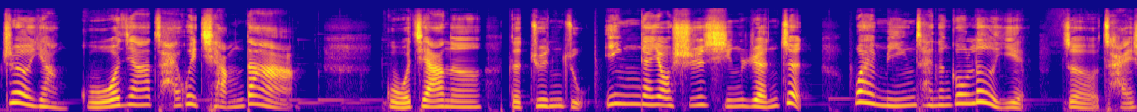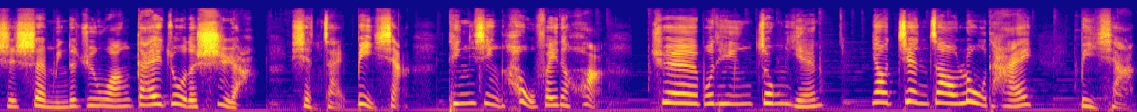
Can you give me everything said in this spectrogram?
这样国家才会强大。国家呢的君主应该要施行仁政，万民才能够乐业。这才是圣明的君王该做的事啊！现在陛下听信后妃的话，却不听忠言，要建造露台。陛下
